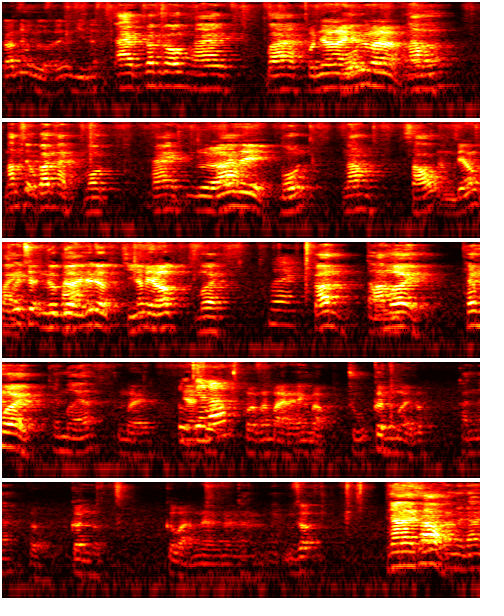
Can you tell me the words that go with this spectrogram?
Cân cho nửa đấy còn gì nữa ai cân không hai ba còn nhà này nữa mà. năm. Năm triệu cân này. Một hai Rửa ba cái gì? bốn năm sáu làm đéo có bảy, cái chuyện ngược đời thế được. Chín. em hiểu không? mười. Mười. Cân ba mươi. Thêm 10 thêm 10 á? Mười. Đủ Nhà tiền không? tôi văn bài này anh bảo chú cân 10 thôi cân đây ừ, cân thôi. Cơ bản là, là rộng nhà này sao? Cân này đây.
